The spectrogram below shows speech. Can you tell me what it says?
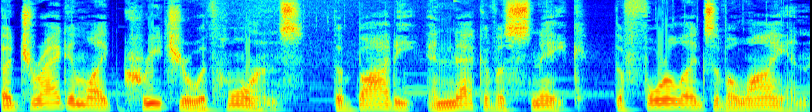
A dragon-like creature with horns, the body and neck of a snake, the forelegs of a lion,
